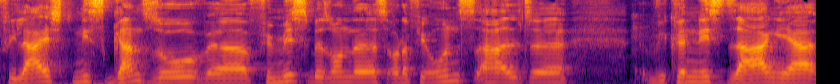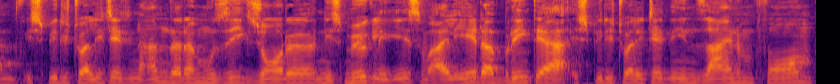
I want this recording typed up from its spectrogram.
vielleicht nicht ganz so äh, für mich besonders oder für uns halt. Äh, wir können nicht sagen, ja, Spiritualität in anderen Musikgenre nicht möglich ist, weil jeder bringt ja Spiritualität in seinem Form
